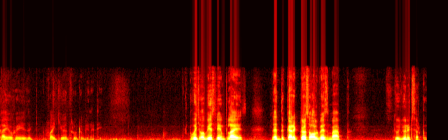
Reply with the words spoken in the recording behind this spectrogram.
chi of a is a phi qth root of unity, which obviously implies that the characters always map to unit circle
